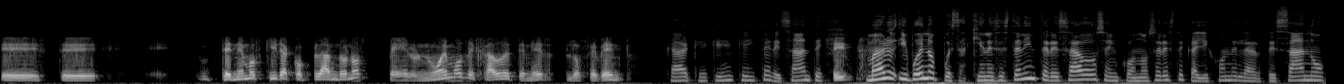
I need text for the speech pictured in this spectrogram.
este, tenemos que ir acoplándonos, pero no hemos dejado de tener los eventos. Qué, qué, interesante. Mario, y bueno, pues a quienes estén interesados en conocer este callejón del artesano,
